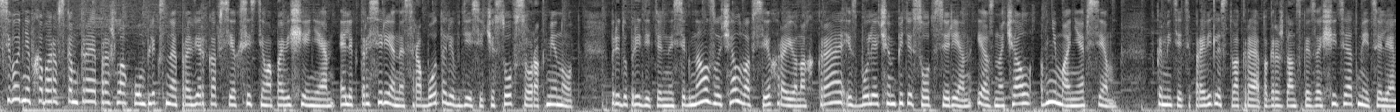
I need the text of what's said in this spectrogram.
Сегодня в Хабаровском крае прошла комплексная проверка всех систем оповещения. Электросирены сработали в 10 часов 40 минут. Предупредительный сигнал звучал во всех районах края из более чем 500 сирен и означал «Внимание всем!». В Комитете правительства края по гражданской защите отметили,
